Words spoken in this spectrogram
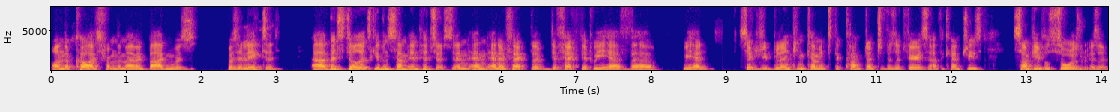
on the cards from the moment Biden was was elected. Uh, but still, it's given some impetus, and and and in fact, the the fact that we have uh, we had Secretary Blinken coming to the continent to visit various other countries, some people saw as, as a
